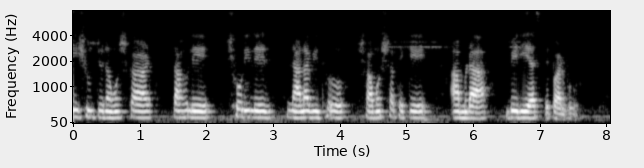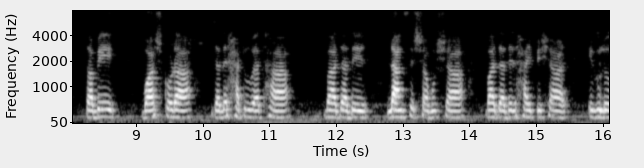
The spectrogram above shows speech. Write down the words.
এই সূর্য নমস্কার, তাহলে শরীরের নানাবিধ সমস্যা থেকে আমরা বেরিয়ে আসতে পারব। তবে বয়স্করা, যাদের হাঁটু ব্যথা বা যাদের লাংসের সমস্যা বা যাদের হাই প্রেশার এগুলো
